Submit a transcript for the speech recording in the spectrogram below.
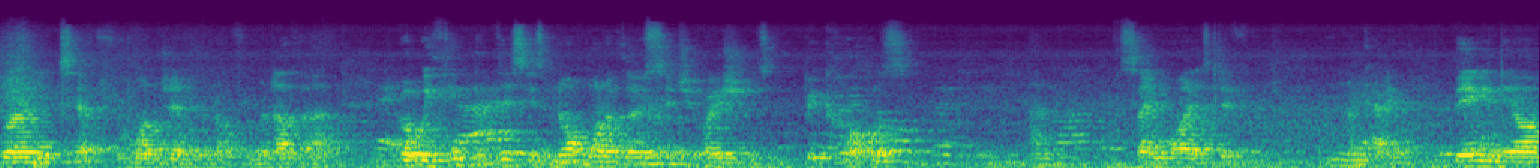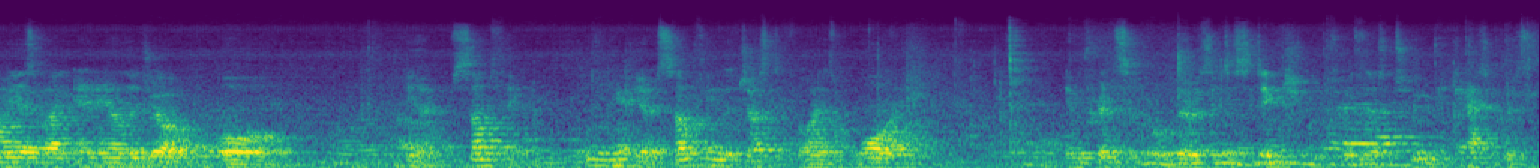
to only accept from one gender and not from another. But we think that this is not one of those situations because, and saying why it's different. Okay, being in the army is like any other job, or you know something, you know something that justifies why, in principle, there is a distinction between those two categories of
